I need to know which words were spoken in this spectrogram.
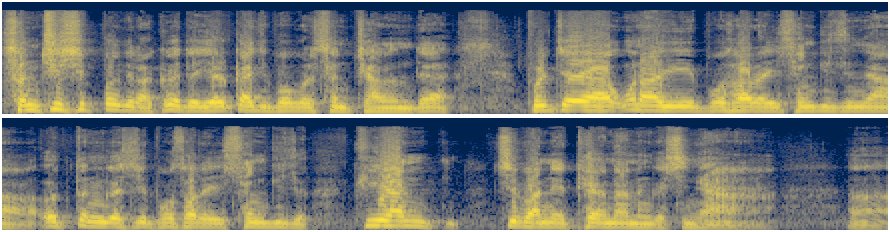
성취시법이라, 그것도 열 가지 법을 성취하는데, 불자야 운하위 보살의 생기주냐, 어떤 것이 보살의 생기주, 귀한 집안에 태어나는 것이냐, 어,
